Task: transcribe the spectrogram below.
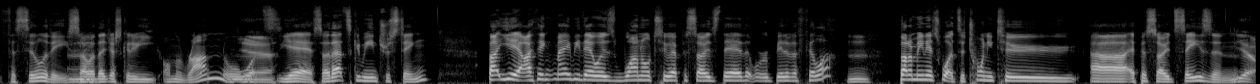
facility. So are they just going to be on the run or Mm. Yeah. what's yeah, so that's going to be interesting. But yeah, I think maybe there was one or two episodes there that were a bit of a filler. Mm. But I mean, it's what it's a twenty-two uh, episode season. Yeah.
